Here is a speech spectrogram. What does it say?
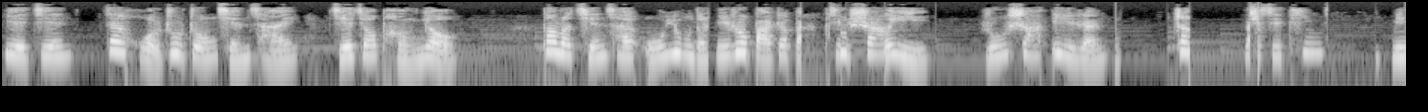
夜间在火柱中，钱财结交朋友。”到了钱财无用的，你若把这百姓杀，可以如杀一人。仗那些听明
